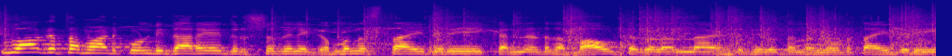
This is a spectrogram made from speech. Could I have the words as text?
ಸ್ವಾಗತ ಮಾಡಿಕೊಂಡಿದ್ದಾರೆ. ದೃಶ್ಯದಲ್ಲಿ ಗಮನಿಸ್ತಾ ಇದ್ದೀರಿ. ಕನ್ನಡದ ಬಾವುಟಗಳನ್ನು ಹಿಡಿದಿರೋದನ್ನು ನೋಡ್ತಾ ಇದ್ದೀರಿ.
